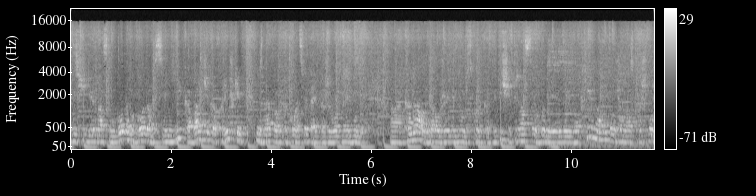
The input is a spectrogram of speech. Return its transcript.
2019 годом, годом свиньи, кабанчиков, хрюшки, не знаю, правда, какого цвета это животное будет. А, канал я уже веду сколько, с 2013 года я веду его активно, это уже у нас прошло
